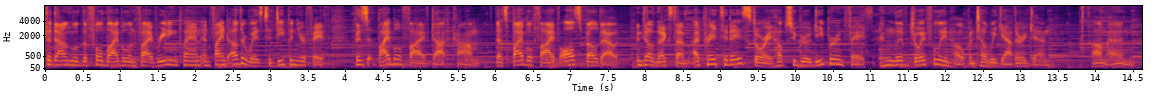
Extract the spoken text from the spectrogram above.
To download the full Bible in 5 reading plan and find other ways to deepen your faith, visit Bible5.com. That's Bible 5 all spelled out. Until next time, I pray today's story helps you grow deeper in faith and live joyfully in hope until we gather again. Amen.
